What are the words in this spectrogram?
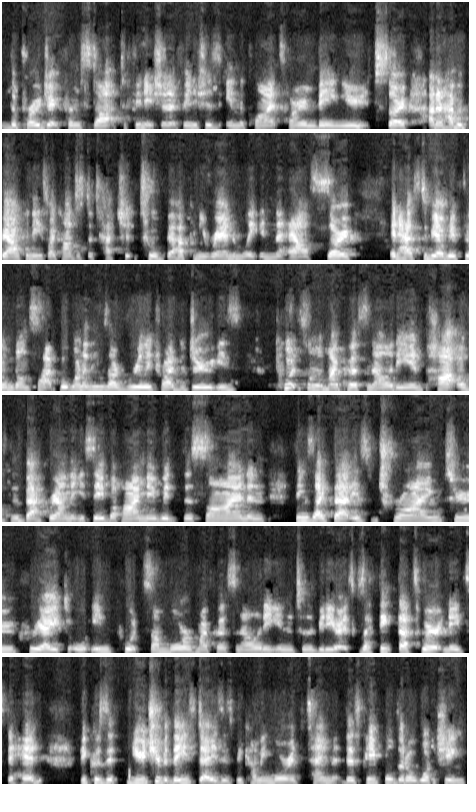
the project from start to finish and it finishes in the client's home being used. So, I don't have a balcony, so I can't just attach it to a balcony randomly in the house. So, it has to be able to be filmed on site. But one of the things I've really tried to do is put some of my personality in part of the background that you see behind me with the sign and things like that is trying to create or input some more of my personality into the videos because I think that's where it needs to head because it, YouTube these days is becoming more entertainment. There's people that are watching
